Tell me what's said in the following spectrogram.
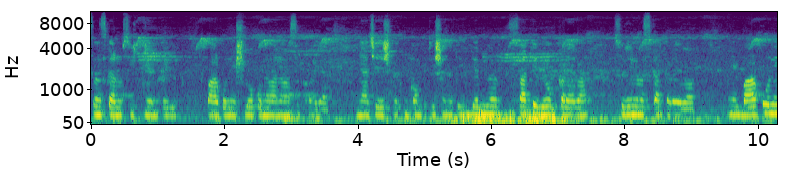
સંસ્કારનું સિંચન કર્યું, બાળકોને શ્લોકો નવા નવા શીખવાડ્યા. ત્યાં છે શ્લોકની કોમ્પિટિશન હતી યજ્ઞ સાથે યોગ કરાવ્યા, સૂર્ય નમસ્કાર કરાવ્યા અને બાળકોને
